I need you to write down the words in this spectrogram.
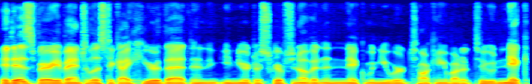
it is very evangelistic. I hear that in, in your description of it, and Nick, when you were talking about it too, Nick.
